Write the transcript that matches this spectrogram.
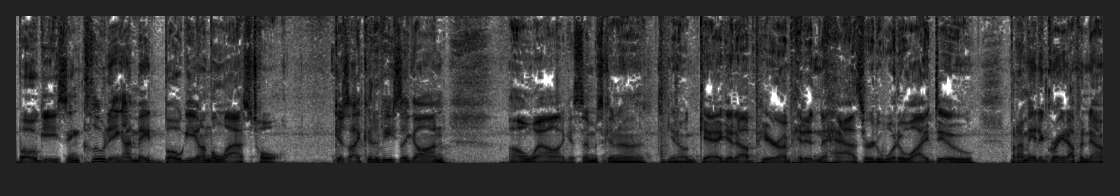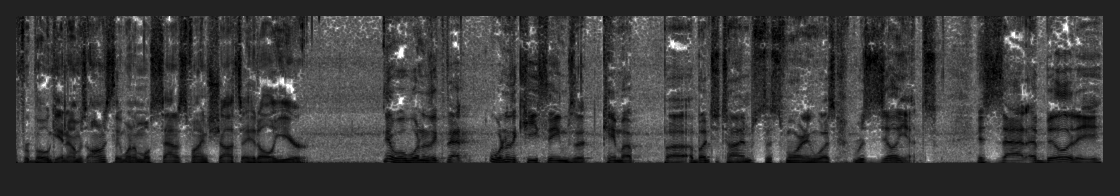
bogeys, including I made bogey on the last hole because I could have easily gone. Oh well, I guess I'm just gonna you know gag it up here. I've hit it in the hazard. What do I do? But I made a great up and down for bogey, and I was honestly one of the most satisfying shots I hit all year. Yeah, well, one of the that one of the key themes that came up uh, a bunch of times this morning was resilience. Is that ability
